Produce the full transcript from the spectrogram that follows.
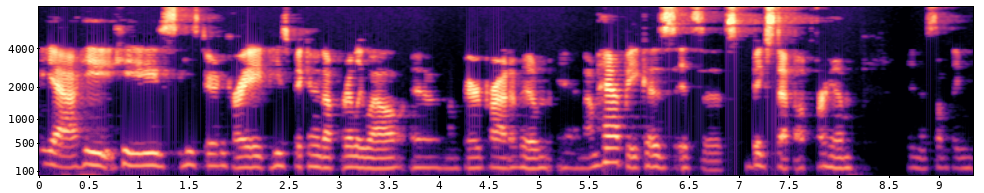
yeah, he he's he's doing great. He's picking it up really well, and I'm very proud of him. And I'm happy because it's a, it's a big step up for him, and it's something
